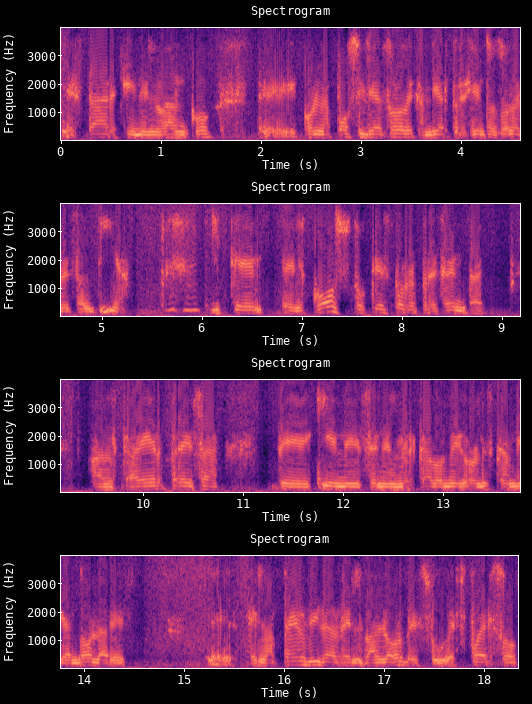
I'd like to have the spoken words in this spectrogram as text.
estar en el banco eh, con la posibilidad solo de cambiar 300 dólares al día. Y que el costo que esto representa al caer presa de quienes en el mercado negro les cambian dólares, eh, la pérdida del valor de su esfuerzo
